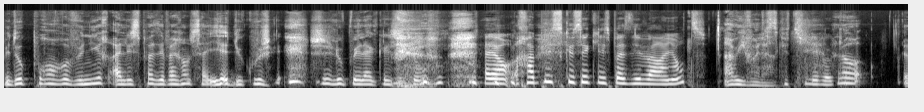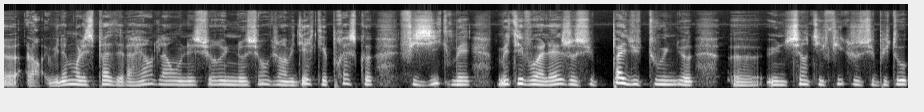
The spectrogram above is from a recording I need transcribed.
Mais donc, pour en revenir à l'espace des variantes, ça y est, du coup, j'ai loupé la question. Alors, rappelez ce que c'est que l'espace des variantes. Ah oui, voilà. Que tu l'évoques. Alors, euh, alors évidemment, l'espace des variantes, là, on est sur une notion que j'ai envie de dire qui est presque physique, mais mettez-vous à l'aise. Je suis pas du tout une, euh, une scientifique, je suis plutôt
